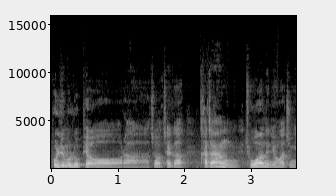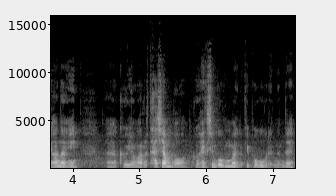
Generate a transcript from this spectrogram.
볼륨을 높여라죠. 제가 가장 좋아하는 영화 중에 하나인 그 영화를 다시 한번 그 핵심 부분만 이렇게 보고 그랬는데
